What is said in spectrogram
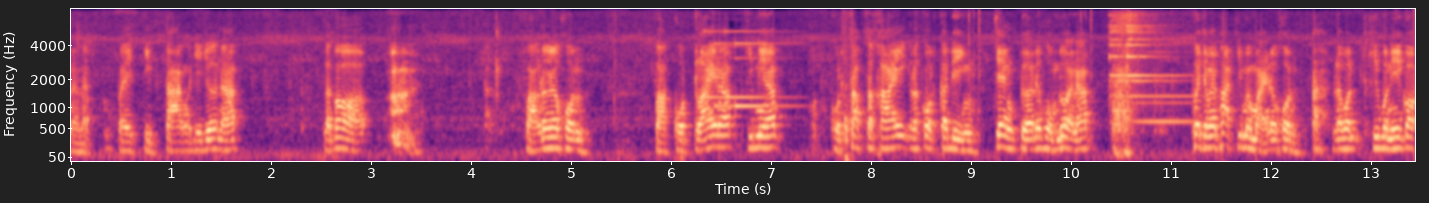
นั่นแหละไปติดตามกันเยอะๆนะครับ แล้วก็ ฝากด้วยนะทุกคน ฝากกดไลค์นะครับคลิปนี้ครับ กด subscribe แล้วกดกระดิ่ง แจ้งเตือนให้ผมด้วยนะครับ เพื่อจะไม่พลาดคลิปใหม่ๆนะคนอะแล้ววันคลิปวันนี้ก็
